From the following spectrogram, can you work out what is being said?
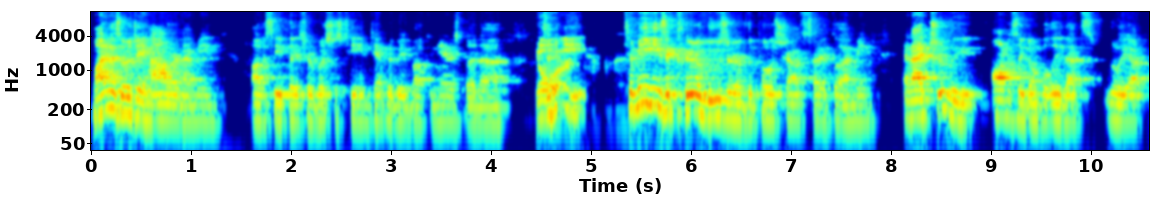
mine is OJ Howard. I mean, obviously he plays for Bush's team, Tampa Bay Buccaneers, but uh, to me, to me, he's a clear loser of the post draft cycle. I mean, and I truly, honestly, don't believe that's really up,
